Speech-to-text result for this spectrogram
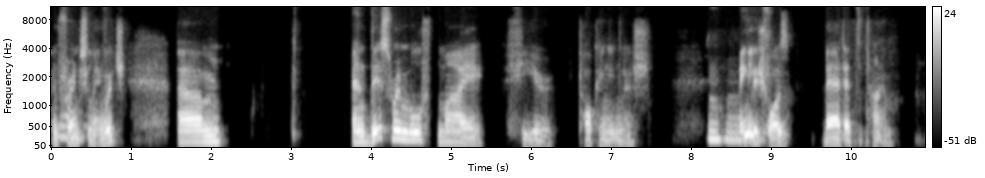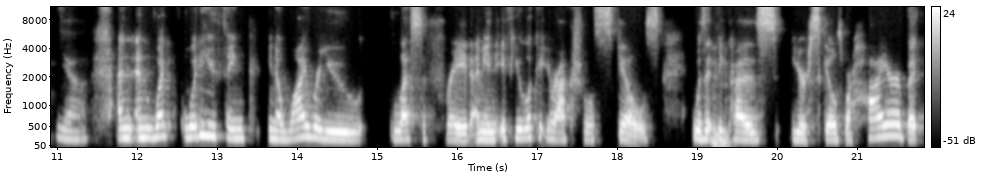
in yeah. French language. Um, and this removed my fear talking English. Mm-hmm. English was bad at the time. Yeah. And and what what do you think, you know, why were you less afraid? I mean, if you look at your actual skills, was it mm-hmm. because your skills were higher, but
